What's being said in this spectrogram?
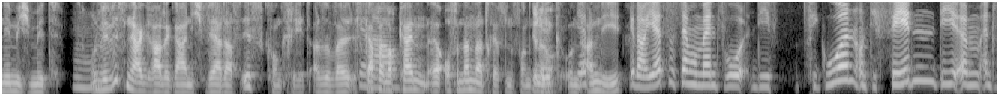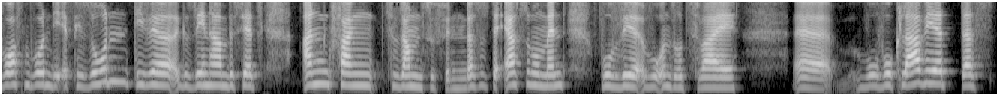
nehme ich mit. Mhm. Und wir wissen ja gerade gar nicht, wer das ist konkret. Also, weil es genau. gab ja genau. noch kein äh, Aufeinandertreffen von genau. Kek und jetzt, Andy. Genau, jetzt ist der Moment, wo die Figuren und die Fäden, die ähm, entworfen wurden, die Episoden, die wir gesehen haben bis jetzt, anfangen zusammenzufinden. Das ist der erste Moment, wo wir, wo unsere zwei, äh, wo, wo klar wird, dass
